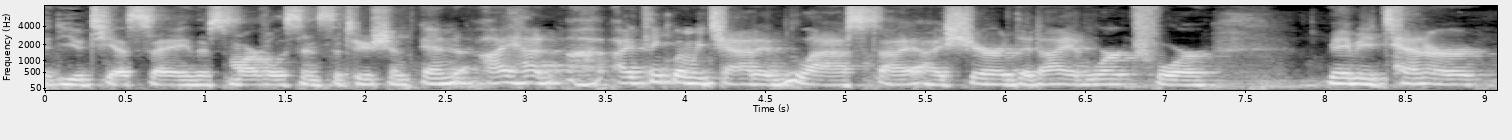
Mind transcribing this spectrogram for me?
at UTSA, this marvelous institution. And I had, I think when we chatted last, I, I shared that I had worked for maybe 10 or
